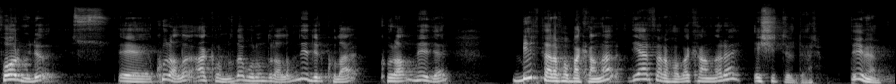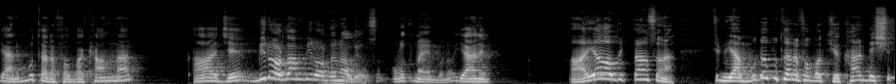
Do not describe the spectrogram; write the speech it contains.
formülü e, kuralı aklımızda bulunduralım. Nedir kural? Kural nedir? Bir tarafa bakanlar diğer tarafa bakanlara eşittir der. Değil mi? Yani bu tarafa bakanlar AC bir oradan bir oradan alıyorsun. Unutmayın bunu. Yani A'yı aldıktan sonra şimdi ya bu da bu tarafa bakıyor kardeşim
